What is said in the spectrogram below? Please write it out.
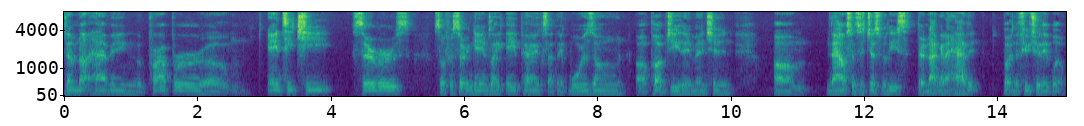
them not having the proper um, anti cheat servers. So for certain games like Apex, I think Warzone, uh, PUBG, they mentioned. Um, now, since it's just released, they're not gonna have it, but in the future they will.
